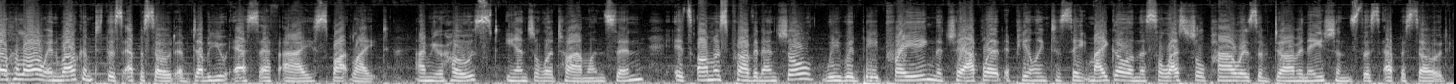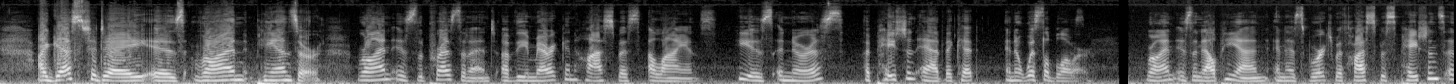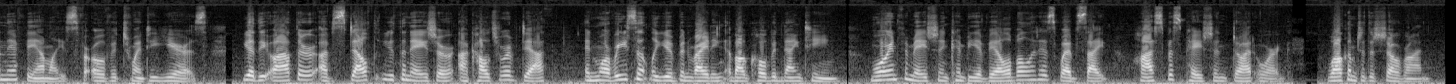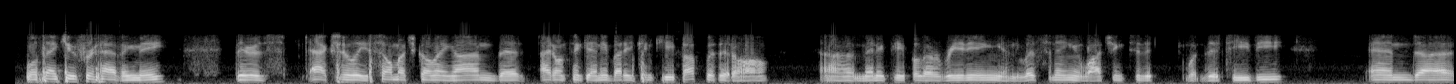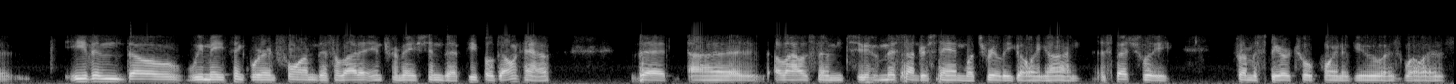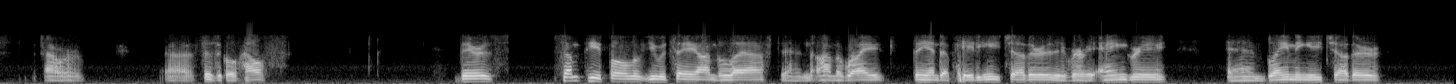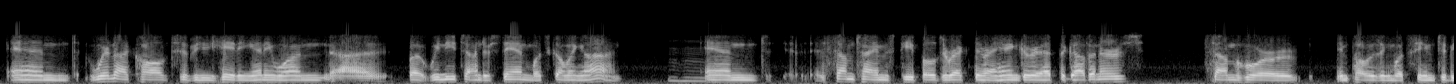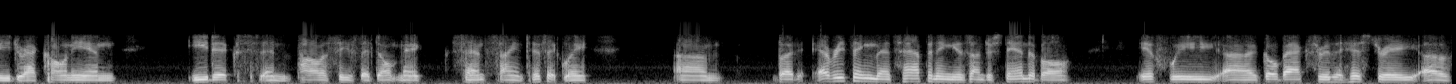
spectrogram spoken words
Well, hello, and welcome to this episode of WSFI Spotlight. I'm your host, Angela Tomlinson. It's almost providential. We would be praying the chaplet, appealing to St. Michael and the celestial powers of dominations this episode. Our guest today is Ron Panzer. Ron is the president of the American Hospice Alliance. He is a nurse, a patient advocate, and a whistleblower. Ron is an LPN and has worked with hospice patients and their families for over 20 years. You're the author of Stealth Euthanasia A Culture of Death, and more recently, you've been writing about COVID 19. More information can be available at his website, hospicepatient.org. Welcome to the show, Ron. Well, thank you for having me. There's actually so much going on that I don't think anybody can keep up with it all. Uh, many people are reading and listening and watching to the what the TV, and uh, even though we may think we're informed, there's a lot of information that people don't have that uh, allows them to misunderstand what's really going on, especially from a spiritual point of view as well as our uh, physical health. There's some people, you would say, on the left and on the right, they end up hating each other. They're very angry and blaming each other. And we're not called to be hating anyone, uh, but we need to understand what's going on. Mm-hmm. And sometimes people direct their anger at the governors, some who are imposing what seem to be draconian edicts and policies that don't make sense scientifically. Um, but everything that's happening is understandable if we uh, go back through the history of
